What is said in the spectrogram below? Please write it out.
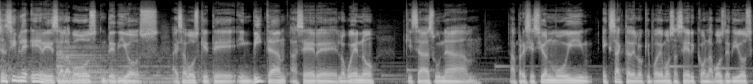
Sensible eres a la voz de Dios? A esa voz que te invita a hacer eh, lo bueno, quizás una apreciación muy exacta de lo que podemos hacer con la voz de Dios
